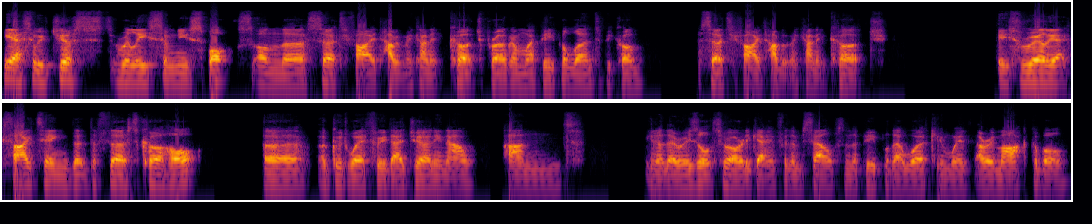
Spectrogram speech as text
Yeah, so we've just released some new spots on the Certified Habit Mechanic Coach program where people learn to become a certified habit mechanic coach. It's really exciting that the first cohort are a good way through their journey now, and you know their results are already getting for themselves, and the people they're working with are remarkable.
